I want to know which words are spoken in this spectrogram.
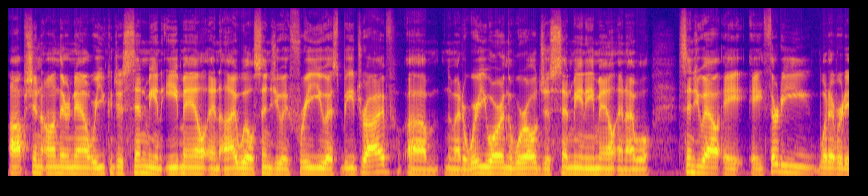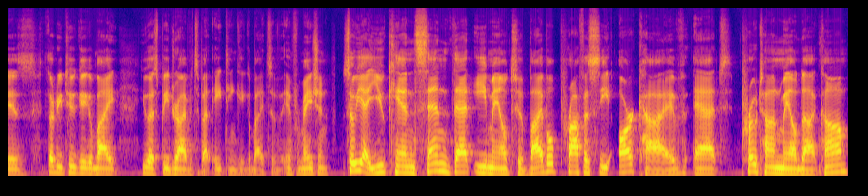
option on there now where you can just send me an email and I will send you a free USB drive. Um, no matter where you are in the world, just send me an email and I will send you out a, a 30, whatever it is, 32 gigabyte USB drive. It's about 18 gigabytes of information. So, yeah, you can send that email to Bible Prophecy Archive at protonmail.com.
